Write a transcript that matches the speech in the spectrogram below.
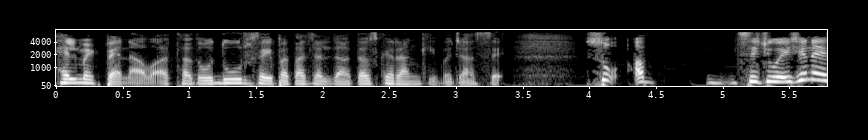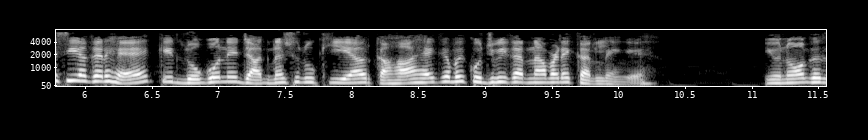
हेलमेट पहना हुआ था तो दूर से ही पता चल जाता है उसके रंग की वजह से। सो so, अब सिचुएशन ऐसी अगर है कि लोगों ने जागना शुरू किया और कहा है कि भाई कुछ भी करना पड़े कर लेंगे। यू नो अगर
